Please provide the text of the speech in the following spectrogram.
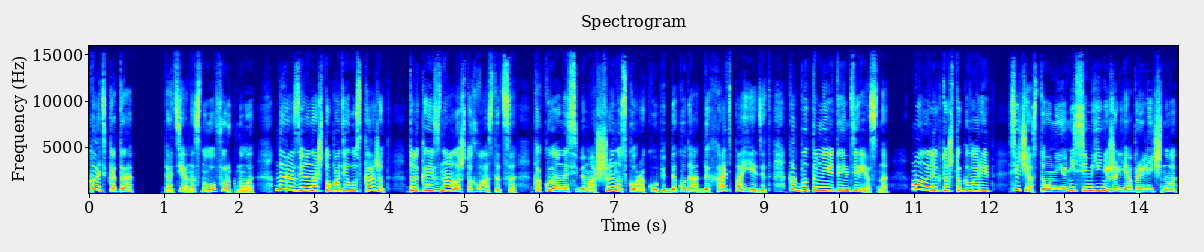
«Катька-то!» Татьяна снова фыркнула. «Да разве она что по делу скажет? Только и знала, что хвастаться. Какую она себе машину скоро купит, да куда отдыхать поедет. Как будто мне это интересно. Мало ли кто что говорит. Сейчас-то у нее ни семьи, ни жилья приличного,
